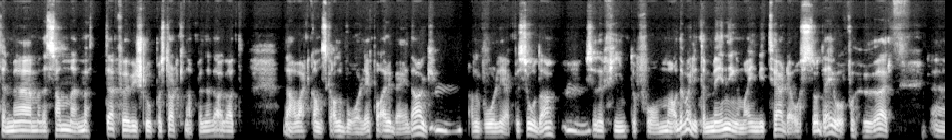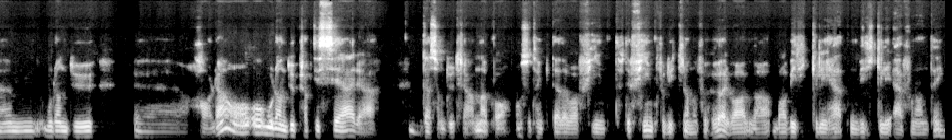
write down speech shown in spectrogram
til meg med det samme møtte før vi slo på startknappen i dag, at det har vært ganske alvorlig på arbeid i dag. Mm. Alvorlige episoder. Mm. Så det er fint å få med. Og det var litt av meningen med å invitere deg også. Det er jo å få høre hvordan du eh, har det, og, og hvordan du praktiserer det som du trener på. Og så tenkte jeg det var fint. Det er fint for lytterne å få høre hva, hva, hva virkeligheten virkelig er for noen ting.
